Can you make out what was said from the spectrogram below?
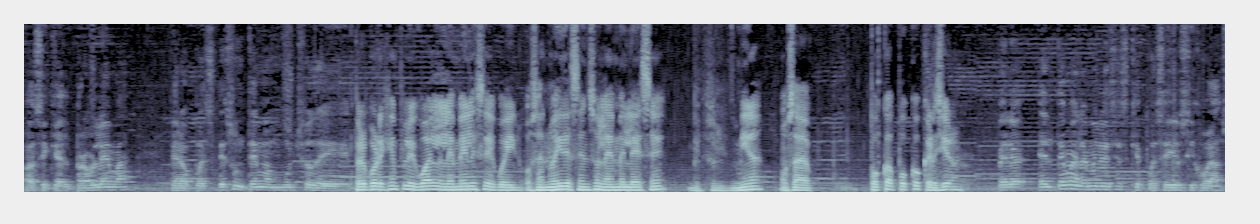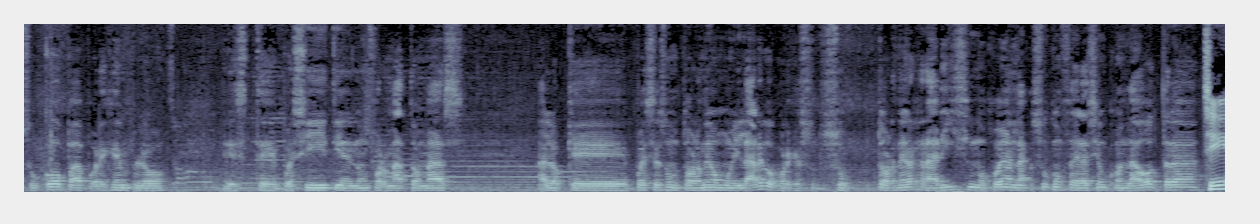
así que el problema, pero pues es un tema mucho de Pero por ejemplo, igual en la MLS, güey, o sea, no hay descenso en la MLS, pues, mira, o sea, poco a poco crecieron. Pero el tema de la MLS es que pues ellos sí juegan su copa, por ejemplo, este pues sí tienen un formato más a lo que pues es un torneo muy largo porque su, su torneo es rarísimo, juegan la- su confederación con la otra. Sí,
